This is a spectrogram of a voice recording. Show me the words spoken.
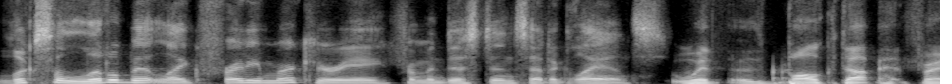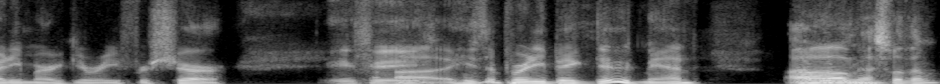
looks a little bit like freddie mercury from a distance at a glance with bulked up Freddie Mercury for sure. Uh, he's a pretty big dude, man. i wouldn't um, mess with him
